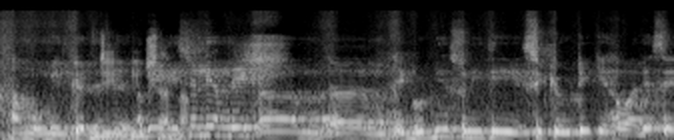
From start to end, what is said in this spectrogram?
हम उम्मीद करते हैं। अभी रिसेंटली हमने एक, एक गुड न्यूज़ सुनी थी सिक्योरिटी के हवाले से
